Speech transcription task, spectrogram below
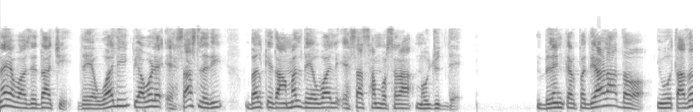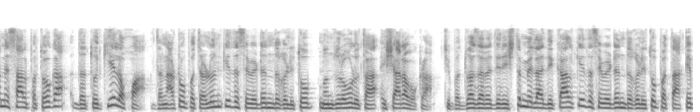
نه یوازې دا چې د یووالي پیاوړی احساس لري بلکې د عمل د یووالي احساس هم ورسره موجود دی بلنکر په دې اړه د یوه تازه مثال په توګه د ترکیې له خوا د ناټو په تړون کې د سویډن د غړیتوب منظورولو ته اشاره وکړه چې په 2023 میلادي کال کې د سویډن د غړیتوب په تعقیب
